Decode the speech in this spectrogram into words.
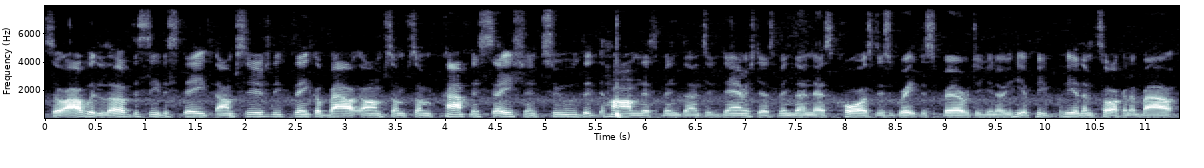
So I would love to see the state um, seriously think about um, some some compensation to the harm that's been done, to the damage that's been done, that's caused this great disparity. You know, you hear people hear them talking about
